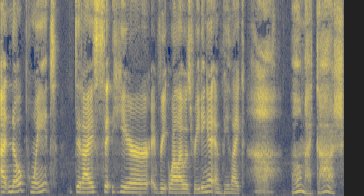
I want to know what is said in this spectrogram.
At no point did I sit here re- while I was reading it and be like, oh my gosh,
